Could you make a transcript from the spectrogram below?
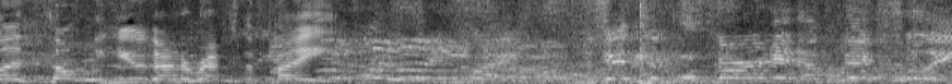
it's so, you gotta ref the fight. Get them started officially.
